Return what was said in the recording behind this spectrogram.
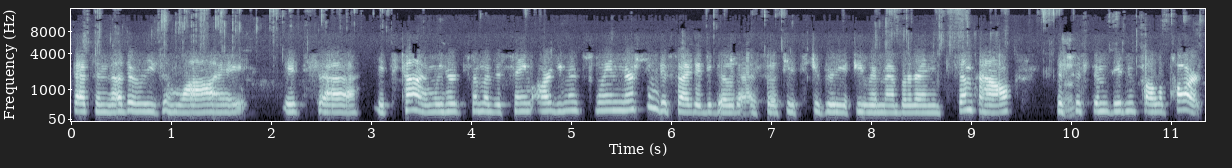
that's another reason why it's uh, it's time. We heard some of the same arguments when nursing decided to go to associate's degree, if you remember, and somehow the mm-hmm. system didn't fall apart.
